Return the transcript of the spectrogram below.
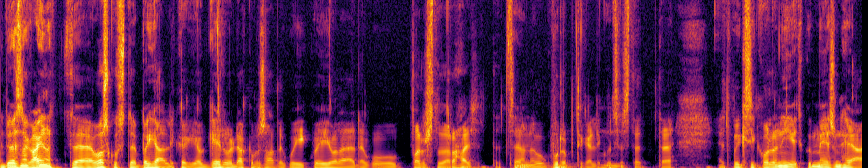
Et ühesõnaga ainult äh, oskuste põhjal ikkagi on keeruline hakkama saada, kui, kui ei ole nagu panustada rahaliselt, et see on nagu kurb tegelikult, sest et, et võiks ikka olla nii, et kui mees on hea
